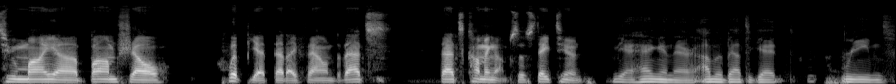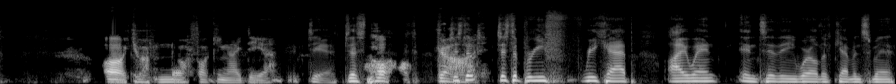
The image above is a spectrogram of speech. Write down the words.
to my uh, bombshell clip yet that I found. That's that's coming up. So stay tuned. Yeah, hang in there. I'm about to get reamed. Oh, you have no fucking idea. Yeah, just Oh God. just a, just a brief recap. I went into the world of Kevin Smith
